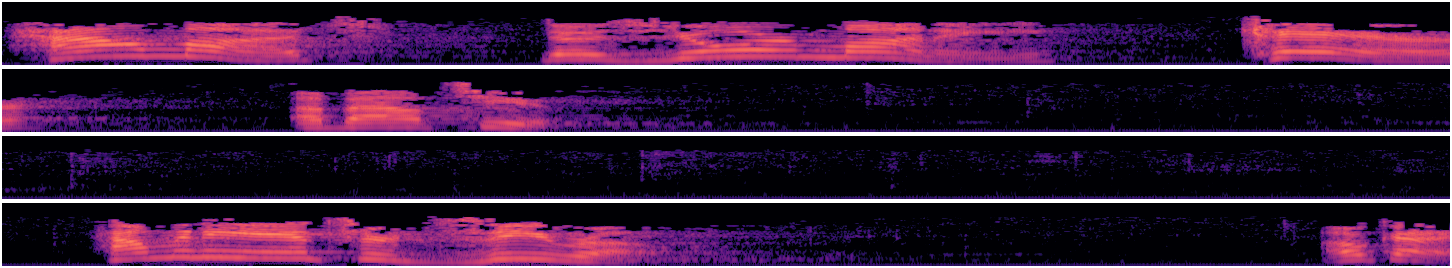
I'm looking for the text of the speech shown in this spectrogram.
How much does your money care about you? How many answered zero? Okay.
